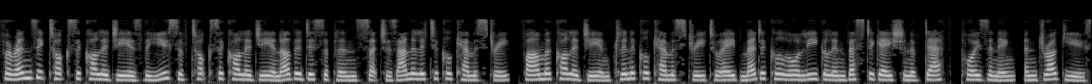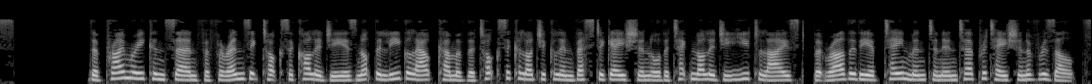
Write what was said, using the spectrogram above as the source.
Forensic toxicology is the use of toxicology and other disciplines such as analytical chemistry, pharmacology and clinical chemistry to aid medical or legal investigation of death, poisoning, and drug use. The primary concern for forensic toxicology is not the legal outcome of the toxicological investigation or the technology utilized, but rather the obtainment and interpretation of results.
